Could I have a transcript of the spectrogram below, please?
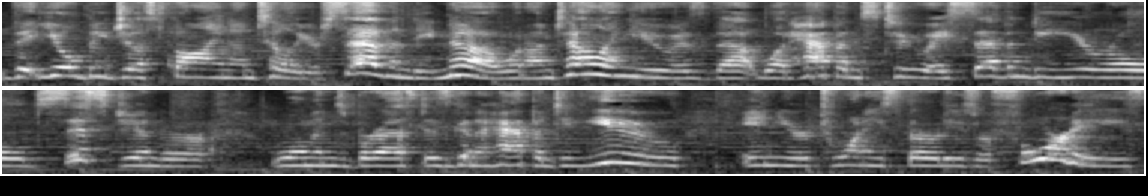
that you'll be just fine until you're 70. No, what I'm telling you is that what happens to a 70 year old cisgender woman's breast is going to happen to you in your 20s, 30s, or 40s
